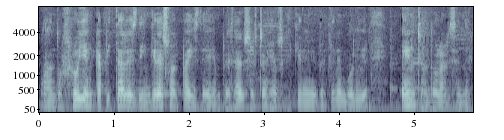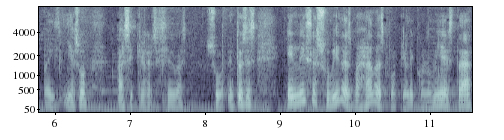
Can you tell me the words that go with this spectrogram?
Cuando fluyen capitales de ingreso al país de empresarios extranjeros que quieren invertir en Bolivia, entran dólares en el país y eso hace que las reservas suban. Entonces, en esas subidas, bajadas, porque la economía está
